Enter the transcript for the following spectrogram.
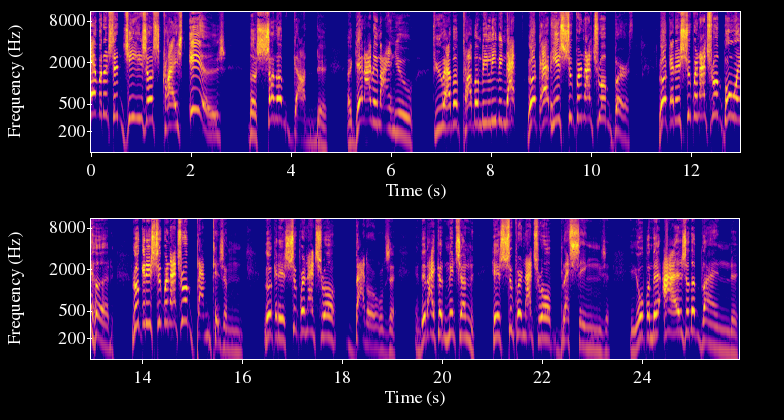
evidence that Jesus Christ is the Son of God. Again, I remind you if you have a problem believing that, look at his supernatural birth. Look at his supernatural boyhood. Look at his supernatural baptism. Look at his supernatural battles. And then I could mention his supernatural blessings. He opened the eyes of the blind.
